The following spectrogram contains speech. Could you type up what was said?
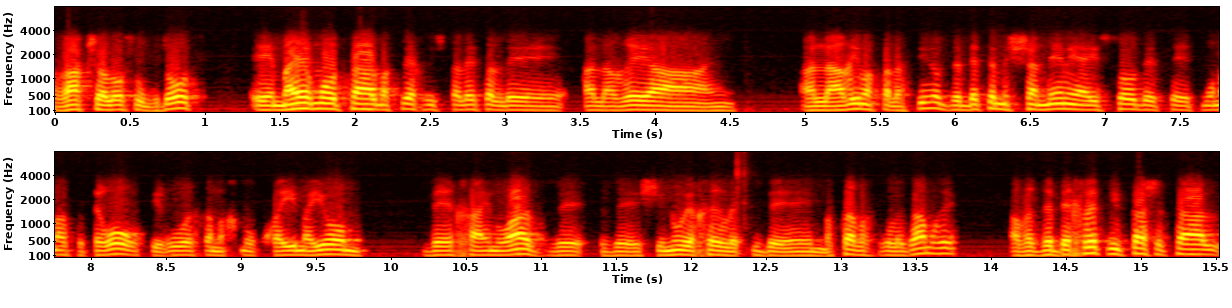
רק שלוש אוגדות. מהר מאוד צה"ל מצליח להשתלט על, על ערי על הערים הפלסטיניות, זה בעצם משנה מהיסוד את אה, תמונת הטרור, תראו איך אנחנו חיים היום ואיך חיינו אז, זה שינוי אחר, זה מצב אחר לגמרי, אבל זה בהחלט מבצע שצה"ל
